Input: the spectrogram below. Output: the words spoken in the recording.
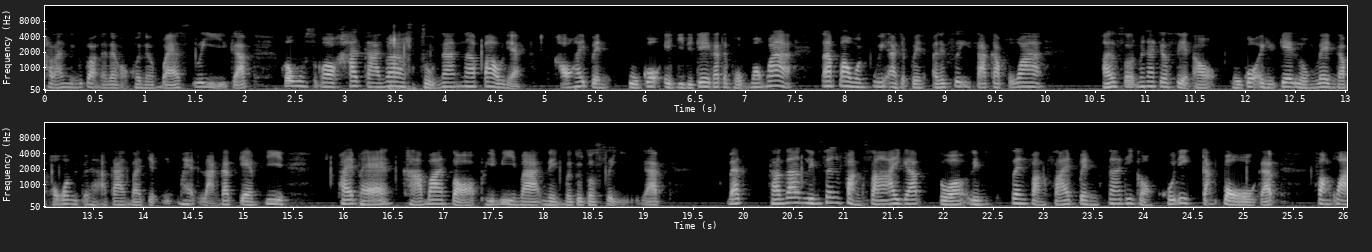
ครั้งหนึ่งหรือเปล่าในใจของคนเนอร์แบสลีย์ครับก็อูสกอร์คาดการณ์ว่าศูนย์หน้าหน้าเป้าเนี่ยเขาให้เป็นอูโกเอกิดิเก้ครับแต่ผมมองว่าหน้าเป้าวันพรุ่งนี้อาจจะเป็นอเล็กซ์อิซากับเพราะว่าอาร์เซนไม่น่าจะเสี่ยงเอาอูโกเอกิดิเก้ลงเล่นครับ เพราะว่ามีปัญหาการบาดเจ็บที่แผดหลังกับเกมที่ พ่ายแพ้ขาบ้านต่อพีบีมา 1 ประตูต่อ4ครับแบ็คทางด้านริมเส้นฝั่งซ้ายครับตัวริมเส้นฝั่งซ้ายเป็นหน้าที่ของโคดี้กักโปครับฝั่งขวา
